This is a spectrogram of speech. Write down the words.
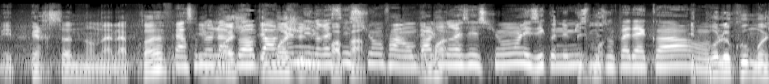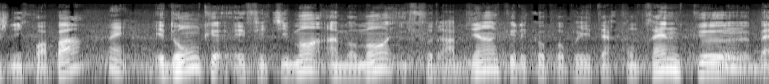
mais personne n'en a la preuve. Personne n'en a On parle d'une récession. Enfin, on parle d'une récession. Les économistes ne sont pas d'accord. Et pour le coup, moi, je n'y crois pas. Et donc, effectivement, à un moment, il faudra bien que les copropriétaires comprennent qu'il mm. bah,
